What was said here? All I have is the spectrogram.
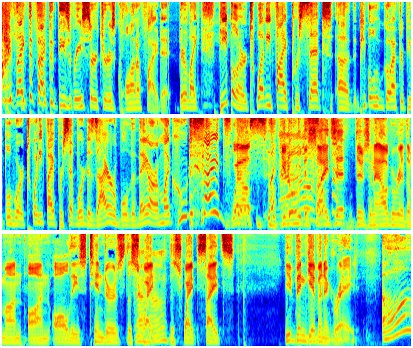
I like the fact that these researchers quantified it. They're like, people are 25%, uh, people who go after people who are 25% more desirable than they are. I'm like, who decides Well, this? Like, you know who decides it? There's an algorithm on on all these Tinders, the swipe, Uh-huh. the swipe sites. You've been given a grade. Oh,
